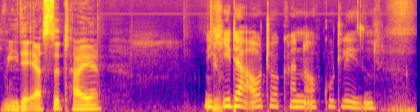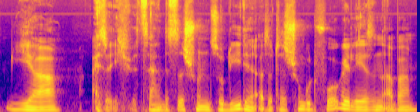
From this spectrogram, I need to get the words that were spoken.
wie der erste Teil. Nicht Die- jeder Autor kann auch gut lesen. Ja, also ich würde sagen, das ist schon solide. Also das ist schon gut vorgelesen, aber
